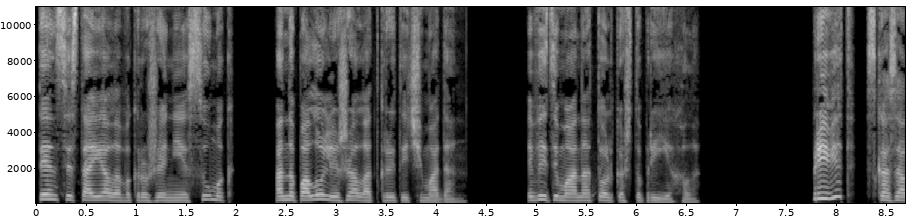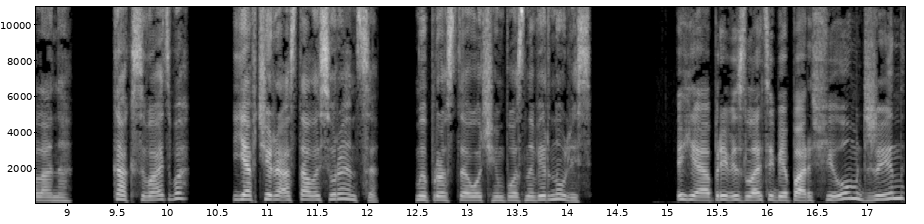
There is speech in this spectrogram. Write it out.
Тенси стояла в окружении сумок, а на полу лежал открытый чемодан. Видимо, она только что приехала. «Привет», — сказала она. «Как свадьба? Я вчера осталась у Ренца. Мы просто очень поздно вернулись. Я привезла тебе парфюм, джин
